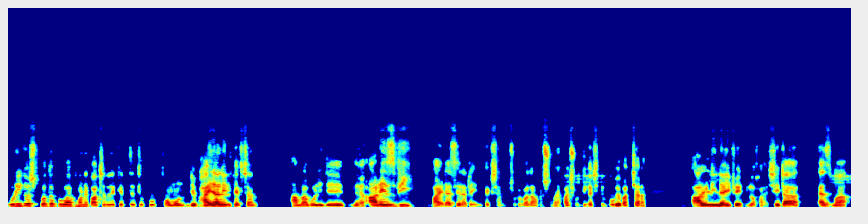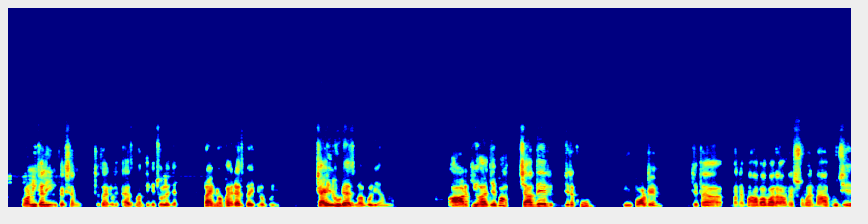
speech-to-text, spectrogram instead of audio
পরিবেশগত প্রভাব মানে বাচ্চাদের ক্ষেত্রে তো খুব কমন যে ভাইরাল ইনফেকশন আমরা বলি যে আরএসভি ভাইরাসের একটা ইনফেকশন ছোটবেলা অনেক সময় হয়, সর্দি কাশিতে ভোগে বাচ্চারা। আর্লি লাইফে এগুলো হয়। সেটা অ্যাজমা ক্রনিক্যালি ইনফেকশন থাকলে অ্যাজমার দিকে চলে যায়। রাইনো ভাইরাস বা এগুলো বলি। চাইল্ডহুড অ্যাজমা বলি আমরা। আর কি হয় যে, বাচ্চাদের যেটা খুব ইম্পর্টেন্ট যেটা মানে মা বাবারা অনেক সময় না বুঝে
